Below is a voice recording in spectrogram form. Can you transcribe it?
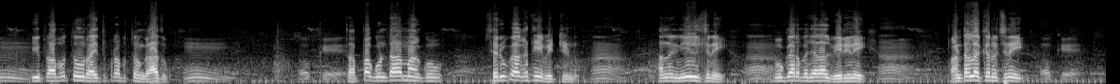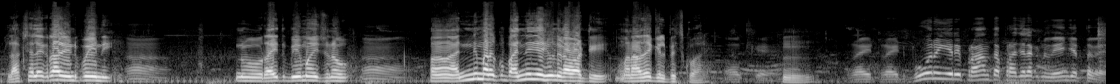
ఉమ్, ఈ ప్రభుత్వం రైతు ప్రభుత్వం కాదు. తప్పకుండా మాకు చెరువు కాకతీయ పెట్టిండు. అందులో నీళ్ళు ఇచ్చినాయి. భూగర్భ జలాలు పెరిగినాయి పంటలు ఎక్కడ వచ్చినాయి లక్షల ఎకరాలు ఎండిపోయింది. నువ్వు రైతు బీమా ఇచ్చినావు. అన్ని మనకు అన్నీ చేసిండు కాబట్టి మనం అదే గెలిపించుకోవాలి. రైట్ రైట్ భువనగిరి ప్రాంత ప్రజలకు నువ్వేం చెప్తావే?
